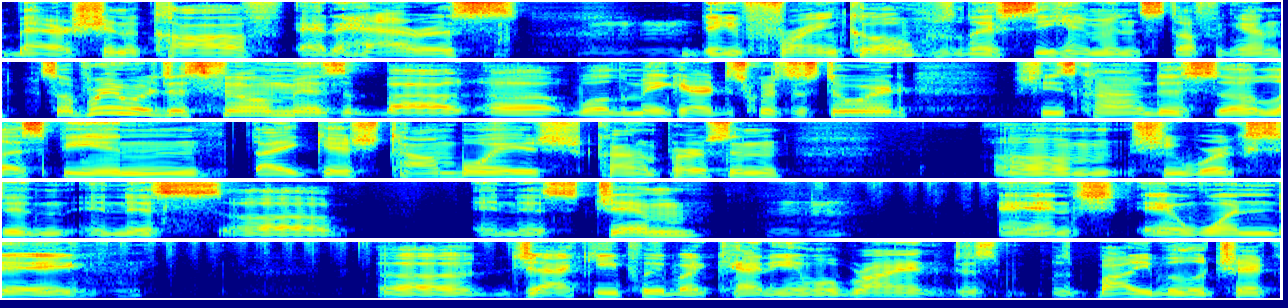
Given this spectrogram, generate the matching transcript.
Baryshnikov, Ed Harris, Dave Franco. It's nice to see him and stuff again. So pretty much this film is about uh, well, the main character is Kristen Stewart. She's kind of this uh, lesbian, dykish, tomboyish kind of person. Um, she works in in this uh, in this gym, and sh- and one day uh, Jackie, played by Katy M. O'Brian, just this bodybuilder chick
